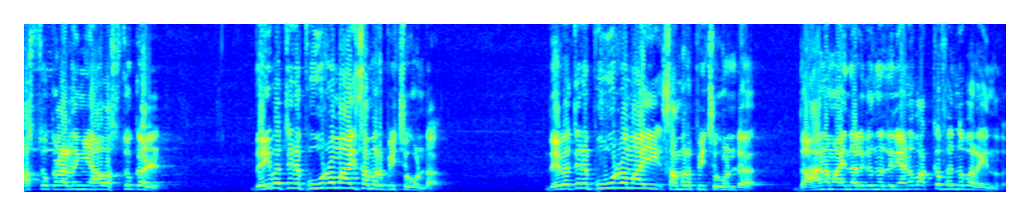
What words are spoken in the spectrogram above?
വസ്തുക്കൾ അടങ്ങിയ ആ വസ്തുക്കൾ ദൈവത്തിന് പൂർണമായി സമർപ്പിച്ചുകൊണ്ട് ദൈവത്തിന് പൂർണമായി സമർപ്പിച്ചുകൊണ്ട് ദാനമായി നൽകുന്നതിനെയാണ് വക്കഫ് എന്ന് പറയുന്നത്.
